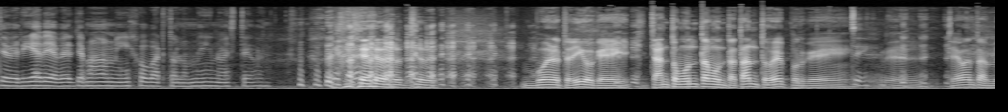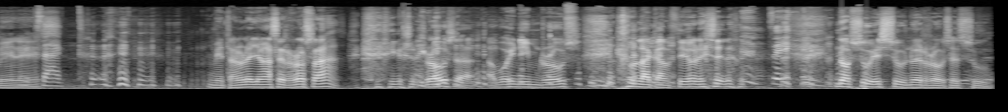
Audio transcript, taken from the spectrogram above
debería de haber llamado a mi hijo Bartolomé y no a Esteban. bueno, te digo que tanto monta, monta tanto, ¿eh? Porque el Esteban también es. Exacto. Mientras no le llamase Rosa, Rosa, a boy named Rose, con la canción. ¿no? no, su es su, no es Rose, es su.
